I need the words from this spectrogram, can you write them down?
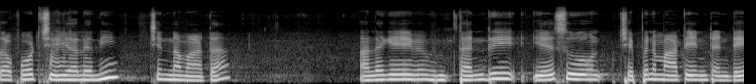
సపోర్ట్ చేయాలని చిన్న మాట. అలాగే తండ్రి యేసు చెప్పిన మాట ఏంటంటే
